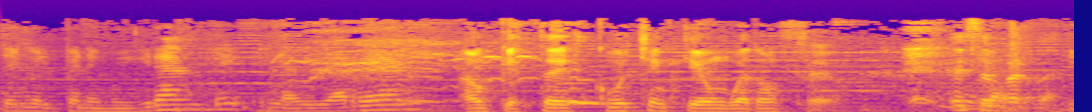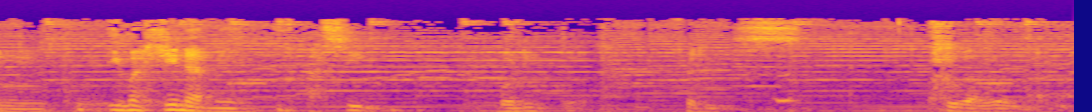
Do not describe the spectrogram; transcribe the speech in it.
Tengo el pene muy grande en la vida real. Aunque ustedes escuchen que es un guatón feo. Eso es verdad. Mm. Imagíname así, bonito, feliz. Toda buena.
